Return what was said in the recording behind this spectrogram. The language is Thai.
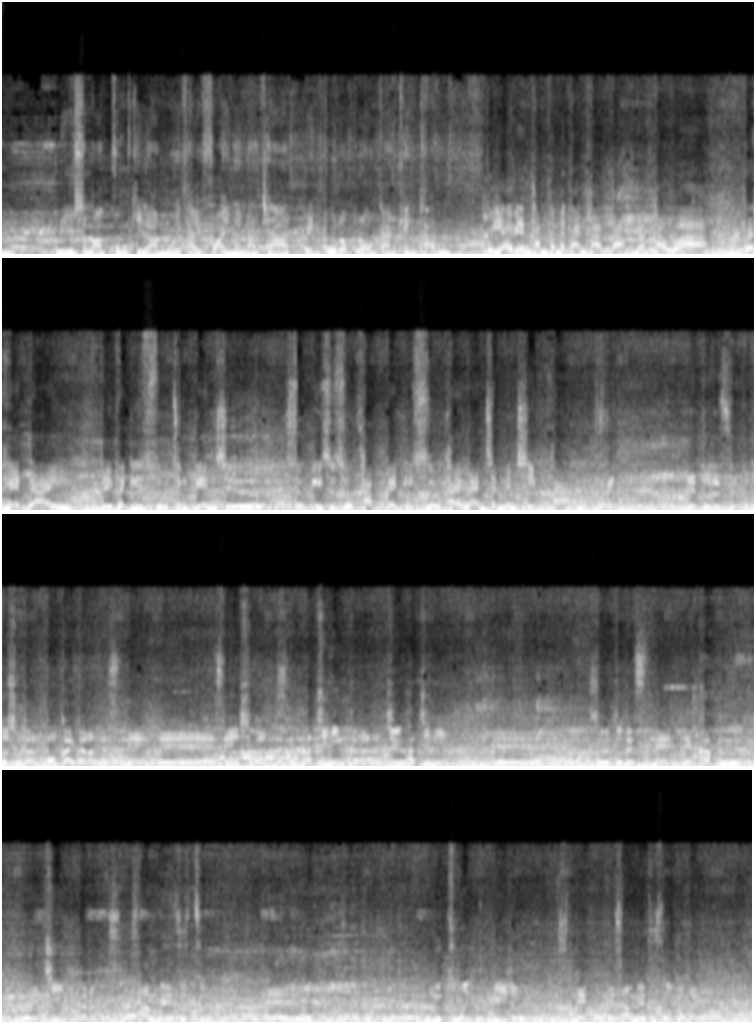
หรือสมาคมกีฬามวยไทยไฟท์นานาชาติ เป็นผู้รับรองการแข่งขัน ก็อยากเรียนถามท่านประธานฮาตะนะคะว่าเพราะเหตุใดตรีเพชรอีซูจึงเปลี่ยนชื่อศึกอีซูซูครับเป็นอีซูไทยแลนด์แชมเปี้ยนชิพค่ะ はいえっとですね、今年か今回からですね、えー選手はですね8人から18人、えーそれとですねえー各えー地域からですね3名ずつ、えー、6, 6つのリージョンですねえー3名ずつの方に、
